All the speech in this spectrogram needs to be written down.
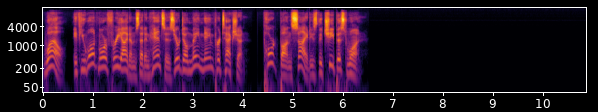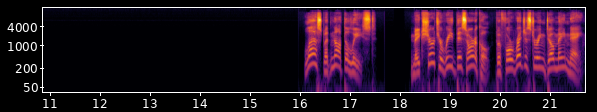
Well, if you want more free items that enhances your domain name protection, Porkbun site is the cheapest one. Last but not the least, make sure to read this article before registering domain name,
